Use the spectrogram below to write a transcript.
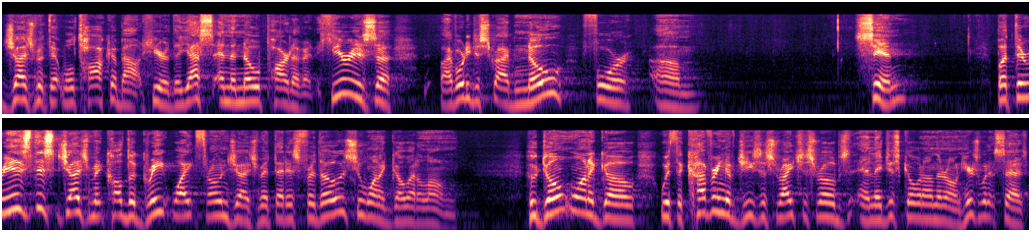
judgment that we'll talk about here the yes and the no part of it. Here is, i I've already described no for um, sin, but there is this judgment called the Great White Throne Judgment that is for those who want to go it alone, who don't want to go with the covering of Jesus' righteous robes and they just go it on their own. Here's what it says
